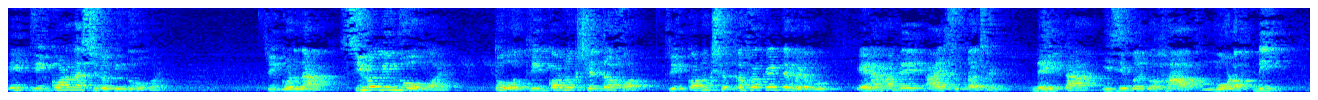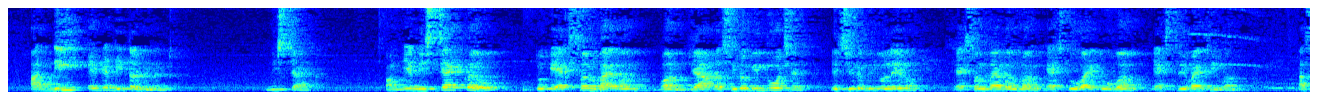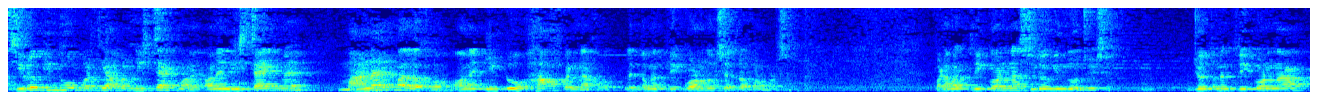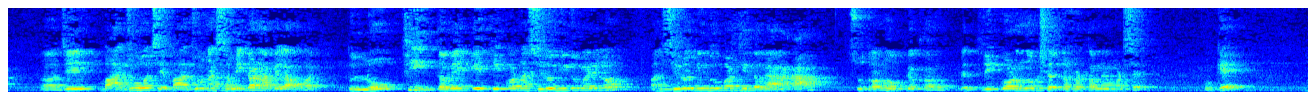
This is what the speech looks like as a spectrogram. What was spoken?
એ ત્રિકોણના શિરોબિંદુઓ હોય. ત્રિકોણના શિરોબિંદુઓ હોય. તો ત્રિકોણનું ક્ષેત્રફળ ત્રિકોણનું ક્ષેત્રફળ કઈ રીતે મેળવવું? એના માટે આ સૂત્ર છે. Delta is equal to half mod of D આ ડી એટલે ડિટર્મિનન્ટ, નિશ્ચાયક. અને એ નિશ્ચાયક કયો? તો કે x1 y1 1 જે આપણા શિરોબિંદુઓ છે, એ શિરોબિંદુ લઈ લો. x1 y1 1 x2 y2 1 x3 y3 1 આ શિરોબિંદુઓ પરથી આપણને નિશ્ચાયક મળે. અને નિશ્ચાયકને માનાંકમાં લખો અને ઇન્ટુ હાફ કરી નાખો. એટલે તમને ત્રિકોણનું ક્ષેત્રફળ મળશે. પણ આમાં ત્રિકોણના શિરોબિંદુઓ જોઈશે. જો તમે ત્રિકોણના જે બાજુઓ છે, બાજુના સમીકરણ આપેલા હોય, તો લોકથી તમે એ ત્રિકોણના શિરોબિંદુ મેળવી લો અને શિરોબિંદુ પરથી તમે આ સૂત્રનો ઉપયોગ કરો. એટલે ત્રિકોણનું ક્ષેત્રફળ તમને મળશે. ઓકે?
